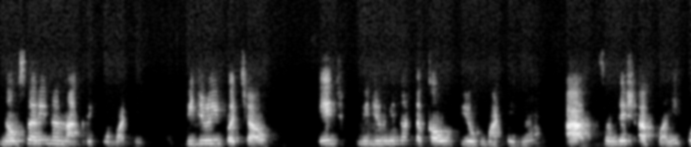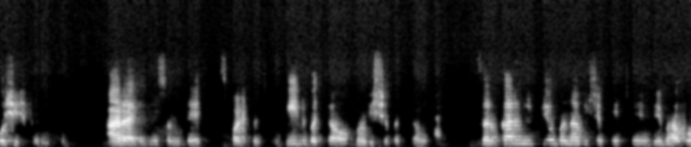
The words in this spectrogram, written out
નવસારીના નાગરિકો માટે વીજળી બચાવ, એ જ વીજળીનો ટકાઉ ઉપયોગ માટેના આ સંદેશ આપવાની કોશિશ કરી છે. આ રેલીનો સંદેશ સ્પષ્ટ છે. વીજ બચાવો, ભવિષ્ય બચાવો. સરકાર નીતિઓ બનાવી શકે છે, વિભાગો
